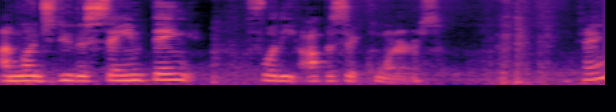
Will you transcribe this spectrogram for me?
I'm going to do the same thing for the opposite corners. Okay.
